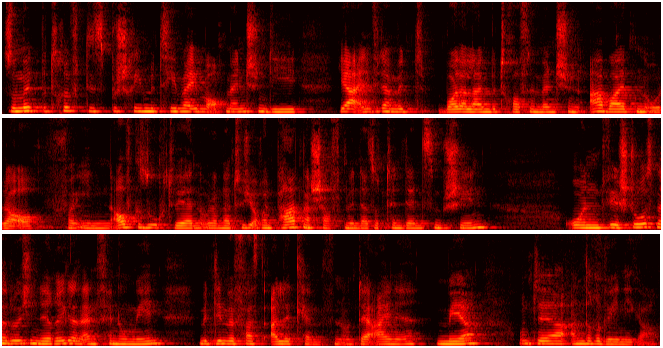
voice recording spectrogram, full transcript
Somit betrifft dieses beschriebene Thema eben auch Menschen, die ja entweder mit Borderline betroffenen Menschen arbeiten oder auch von ihnen aufgesucht werden oder natürlich auch in Partnerschaften, wenn da so Tendenzen bestehen. Und wir stoßen dadurch in der Regel an ein Phänomen, mit dem wir fast alle kämpfen und der eine mehr und der andere weniger.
